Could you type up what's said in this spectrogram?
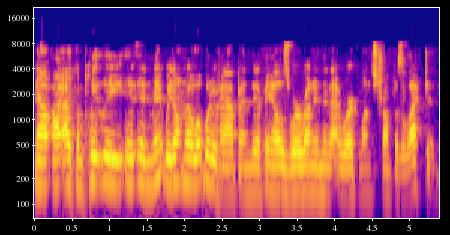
Now, I, I completely admit we don't know what would have happened if Ailes were running the network once Trump was elected.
